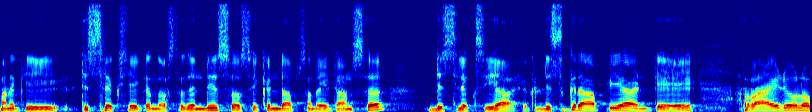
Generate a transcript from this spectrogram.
మనకి డిస్లెక్సియా కింద వస్తుందండి. So second option right answer dyslexia. ఇక్కడ డిస్గ్రాపియా అంటే రాయడంలో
